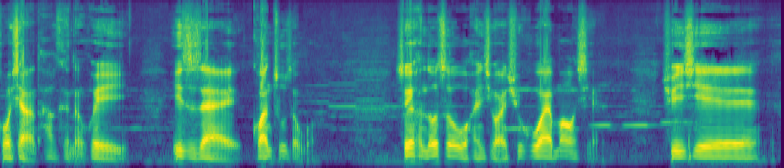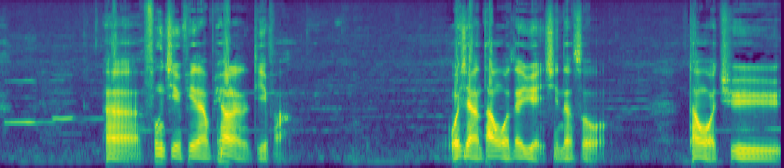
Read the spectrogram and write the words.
我想她可能会一直在关注着我。所以很多时候，我很喜欢去户外冒险，去一些呃风景非常漂亮的地方。我想，当我在远行的时候，当我去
